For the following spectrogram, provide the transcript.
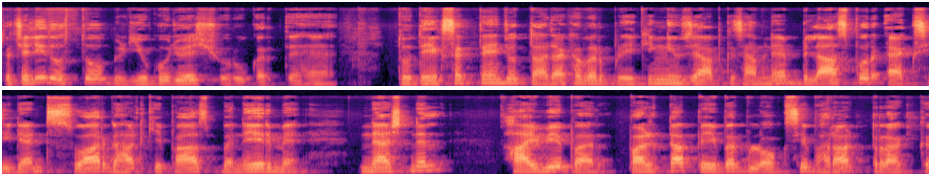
तो चलिए दोस्तों वीडियो को जो है शुरू करते हैं। तो देख सकते हैं जो ताज़ा खबर ब्रेकिंग न्यूज़ है आपके सामने। बिलासपुर एक्सीडेंट स्वार घाट के पास बनेर में नेशनल हाईवे पर पलटा पेपर ब्लॉक से भरा ट्रक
